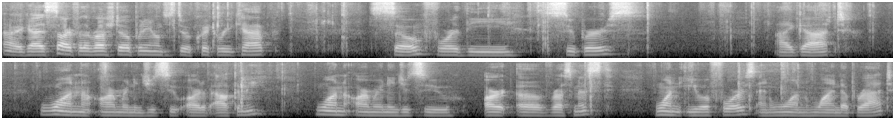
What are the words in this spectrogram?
Alright guys, sorry for the rushed opening. I'll just do a quick recap. So, for the supers, I got one Armor Ninjutsu Art of Alchemy, one Armor Ninjutsu Art of Rustmist, one Evo Force, and one Wind Up Rat.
